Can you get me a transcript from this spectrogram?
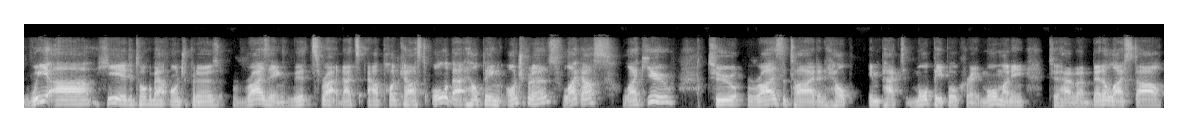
we are here to talk about Entrepreneurs Rising. That's right, that's our podcast all about helping entrepreneurs like us, like you, to rise the tide and help impact more people, create more money, to have a better lifestyle,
